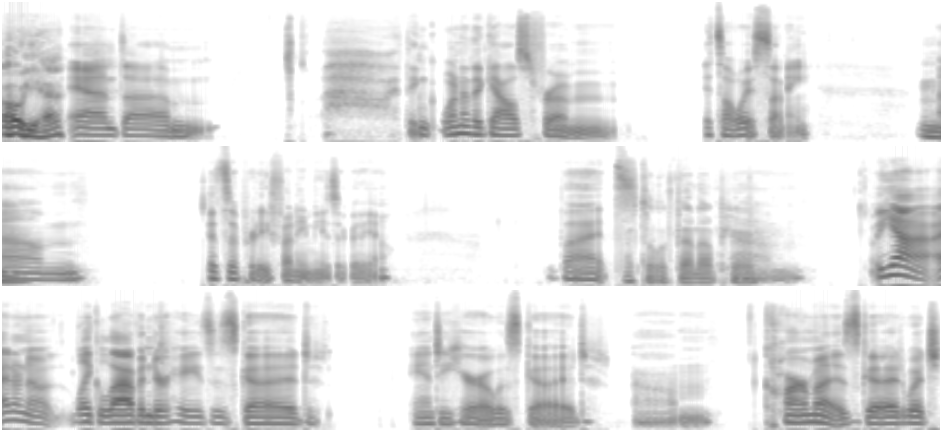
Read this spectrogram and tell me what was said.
Oh yeah. and um, I think one of the gals from It's Always Sunny. Mm. Um, it's a pretty funny music video, but I have to look that up here. um, yeah, I don't know. Like Lavender Haze is good. Antihero is good. Um, Karma is good, which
